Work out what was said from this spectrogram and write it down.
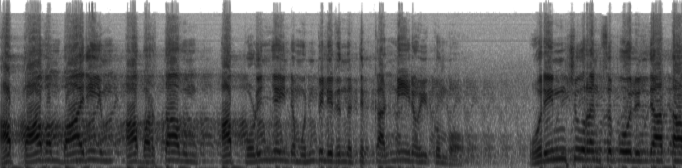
ആ പാവം ഭാര്യയും ആ ഭർത്താവും ആ പൊളിഞ്ഞതിന്റെ മുൻപിലിരുന്നിട്ട് കണ്ണീരൊഴിക്കുമ്പോ ഒരു ഇൻഷുറൻസ് പോലില്ലാത്ത ആ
